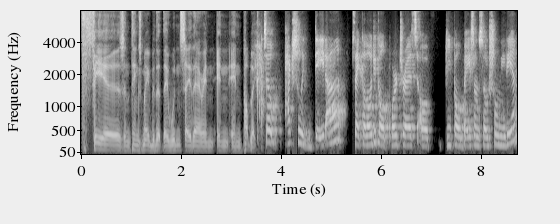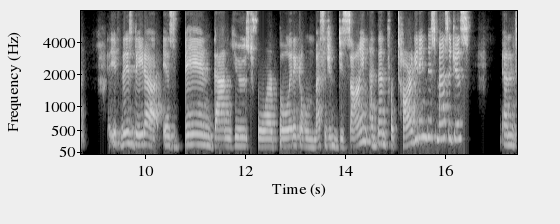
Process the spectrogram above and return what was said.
fears and things maybe that they wouldn't say there in in in public so actually data psychological portraits of people based on social media if this data is being then used for political messaging design and then for targeting these messages and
